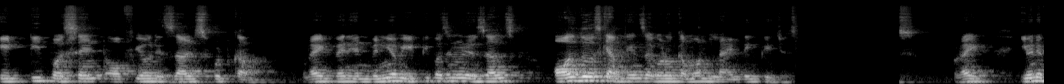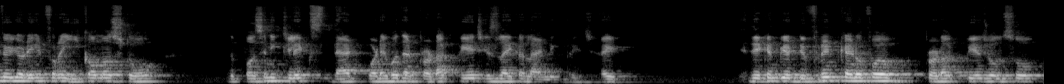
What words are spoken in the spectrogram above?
80% of your results would come, right? When, and when you have 80% of your results, all those campaigns are going to come on landing pages, right? Even if you're doing it for an e-commerce store, the person he clicks that whatever that product page is like a landing page right? There can be a different kind of a product page also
